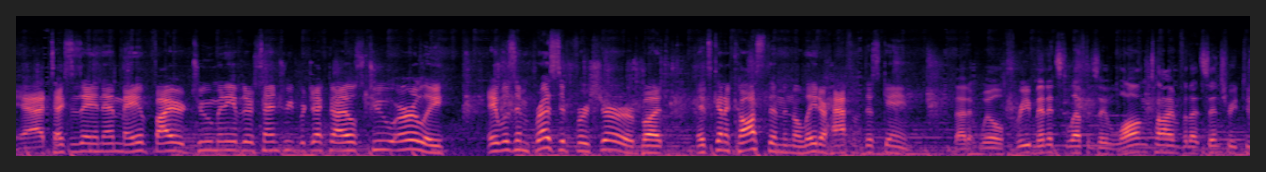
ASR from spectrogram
Yeah, Texas A&M may have fired too many of their Sentry projectiles too early. It was impressive for sure, but it's going to cost them in the later half of this game. That it will. Three minutes left is a long time for that sentry to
